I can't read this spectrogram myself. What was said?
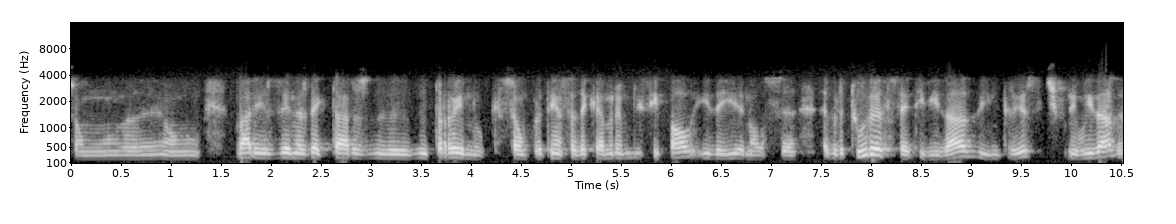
são um, várias dezenas de hectares de, de terreno que são pertença da Câmara Municipal e daí a nossa abertura, receptividade, interesse, disponibilidade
